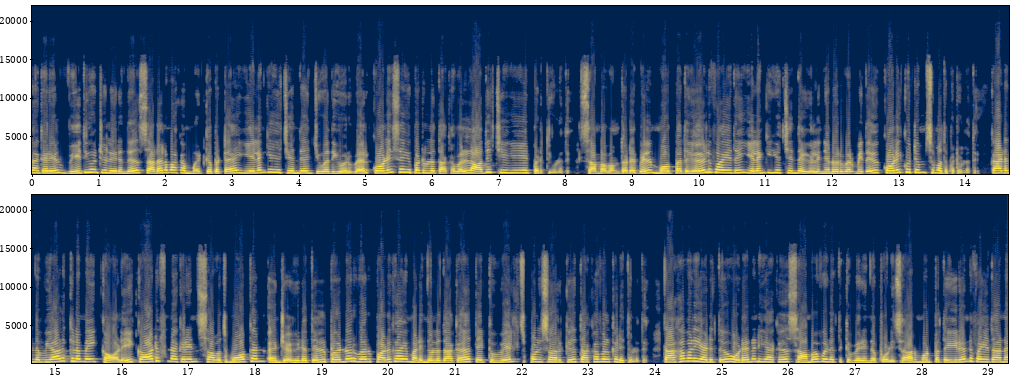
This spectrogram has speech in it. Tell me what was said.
நகரில் வீதியொன்றிலிருந்து சடலமாக மீட்கப்பட்ட இலங்கையைச் சேர்ந்த யுவதி ஒருவர் கொலை செய்யப்பட்டுள்ள தகவல் அதிர்ச்சியை ஏற்படுத்தியுள்ளது. சம்பவம் தொடர்பில் முப்பத்தி ஏழு வயது இலங்கையைச் சேர்ந்த இளைஞர் ஒருவர் மீது கொலை குற்றம் சுமத்தப்பட்டுள்ளது. கடந்த வியாழக்கிழமை காலை கார்டிஃப் நகரின் சவுத் மோர்கன் என்ற இடத்தில் பெண்ணொருவர் படுகாயமடைந்துள்ளதாக தெற்கு வேல்ஸ் போலீசாருக்கு தகவல் கிடைத்துள்ளது. தகவலை அடுத்து உடனடியாக சம்பவ இடத்துக்கு விரைந்த போலீசார் முப்பத்தி இரண்டு வயதான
